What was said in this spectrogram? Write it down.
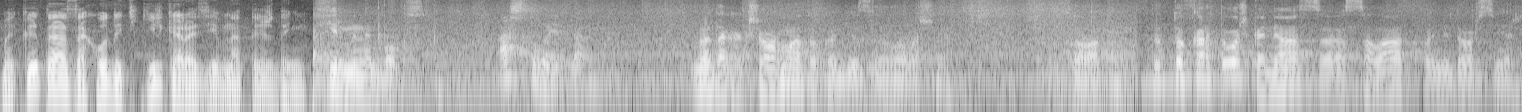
Микита заходить кілька разів на тиждень. Фирменный бокс. А что это? Ну, это как шаурма, только без лаваша. Салата. Тут то картошка, мясо, салат, помидор свежий.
